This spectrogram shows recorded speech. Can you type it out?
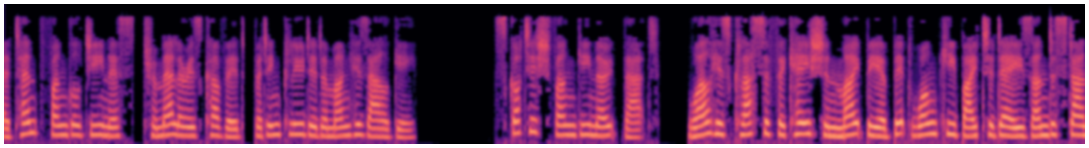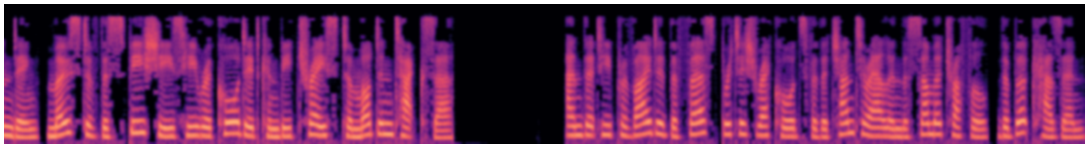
A tenth fungal genus, Tremella is covered, but included among his algae. Scottish fungi note that while his classification might be a bit wonky by today's understanding, most of the species he recorded can be traced to modern taxa. And that he provided the first British records for the chanterelle and the summer truffle. The book has an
